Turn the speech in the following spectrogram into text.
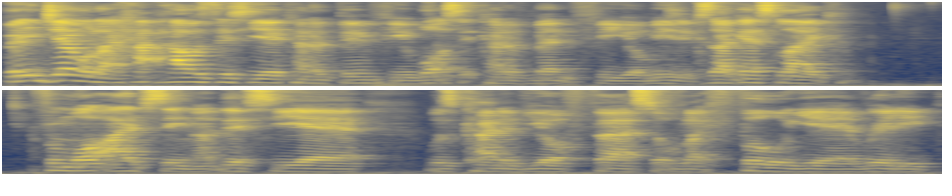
but in general, like, how, how has this year kind of been for you? What's it kind of meant for your music? Because I guess, like, from what I've seen, like, this year was kind of your first sort of like full year really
